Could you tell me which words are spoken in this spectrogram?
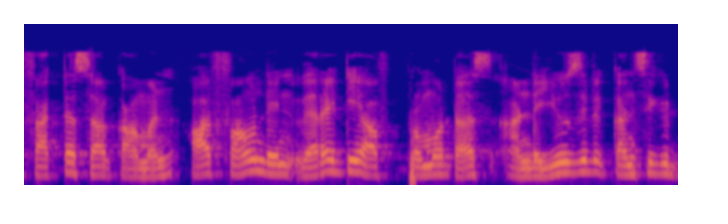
factors are common, are found in variety of promoters and used consecutively.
